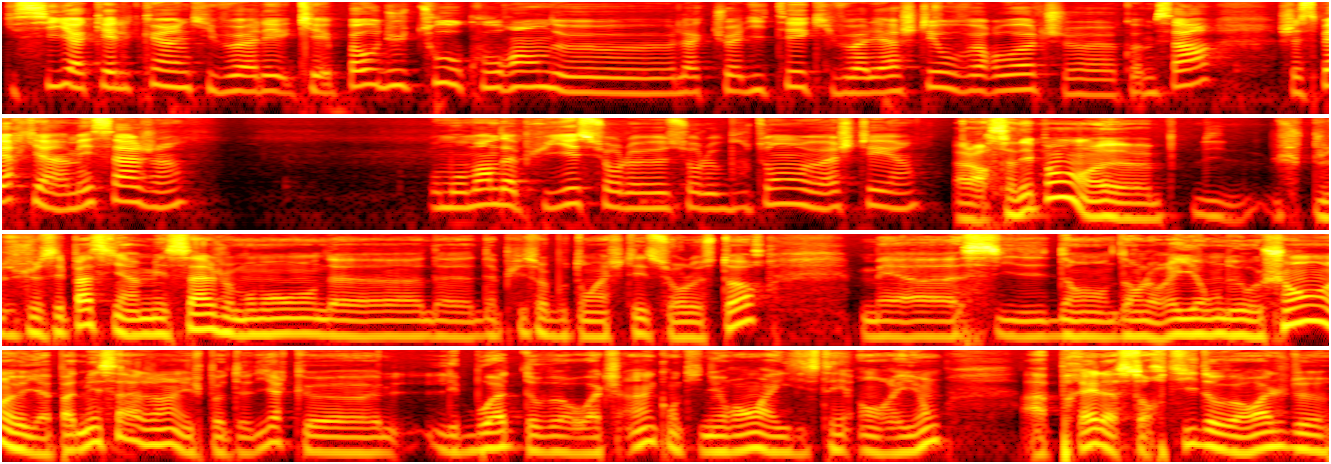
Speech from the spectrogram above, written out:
qu'il- s'il y a quelqu'un qui veut aller, qui est pas du tout au courant de l'actualité, qui veut aller acheter Overwatch euh, comme ça, j'espère qu'il y a un message. hein, au moment d'appuyer sur le, sur le bouton euh, acheter. hein. Alors ça dépend. euh, je ne sais pas s'il y a un message au moment d'appuyer sur le bouton acheter sur le store, mais euh, si dans, dans le rayon de Auchan, euh, il n'y a pas de message. hein, et je peux te dire que les boîtes d'Overwatch 1 continueront à exister en rayon après la sortie d'Overwatch 2.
